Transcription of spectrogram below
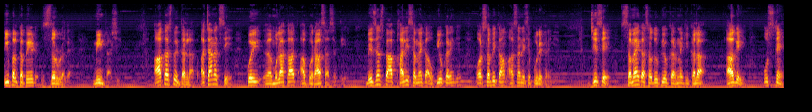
पीपल का पेड़ ज़रूर लगाएँ। मीन राशि। आकस्मिक धन लाभ अचानक से कोई मुलाकात आपको रास आ सकती है। बिज़नेस में आप खाली समय का उपयोग करेंगे और सभी काम आसानी से पूरे करेंगे। जिसे समय का सदुपयोग करने की कला आ गई, उसने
